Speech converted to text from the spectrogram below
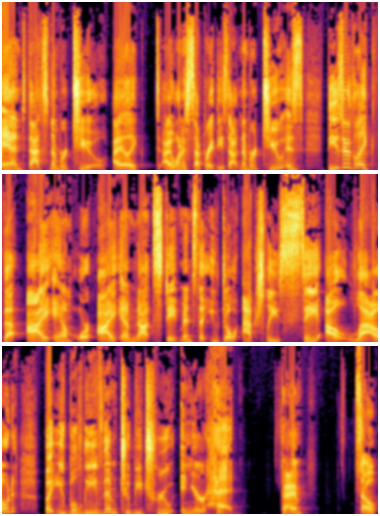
And that's number two. I like, I want to separate these out. Number two is these are like the I am or I am not statements that you don't actually say out loud, but you believe them to be true in your head. Okay. So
